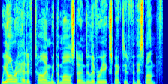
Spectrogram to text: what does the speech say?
We are ahead of time with the milestone delivery expected for this month.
